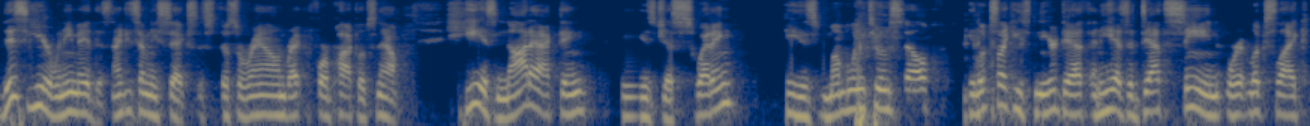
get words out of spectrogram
this year when he made this, 1976, it's, it's around right before Apocalypse Now. He is not acting; he's just sweating. He's mumbling to himself. He looks like he's near death, and he has a death scene where it looks like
